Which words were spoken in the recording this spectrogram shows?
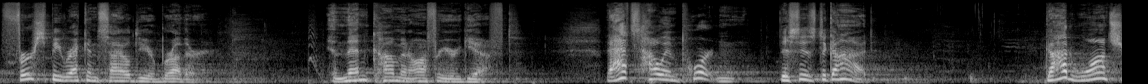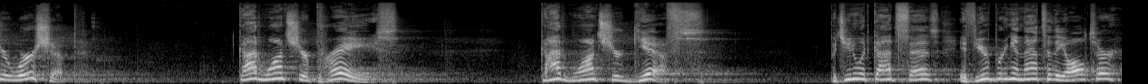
first be reconciled to your brother, and then come and offer your gift. That's how important this is to God. God wants your worship. God wants your praise. God wants your gifts. But you know what God says? If you're bringing that to the altar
